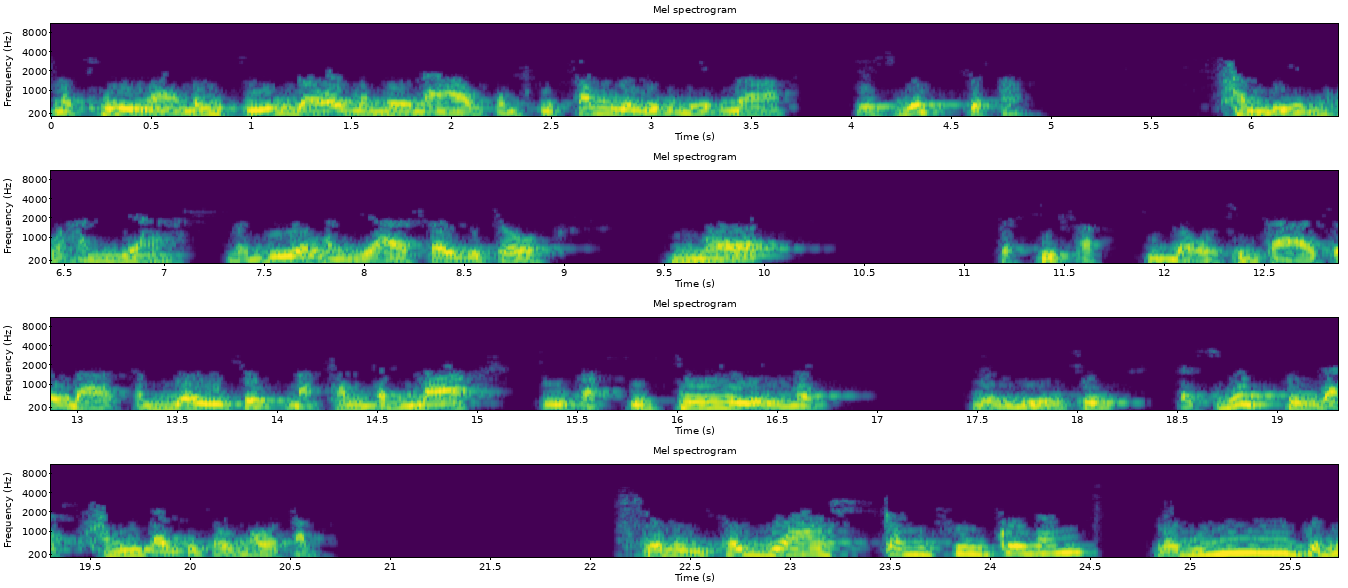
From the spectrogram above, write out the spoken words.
Mà khi ngài muốn chuyển độ một người nào cũng chỉ tâm cái luồng điện đó để rút cái phần thanh điển của hành giả, mà đưa hành giả tới cái chỗ ngộ và chư Phật chỉ độ chúng ta ở chỗ đó trong giây phút mà thanh tịnh đó chư Phật chỉ truyền một đường điện xuống và giúp chúng ta thẳng tới cái chỗ ngộ tâm cho nên phải giao công phu cố gắng và nghiêm chỉnh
